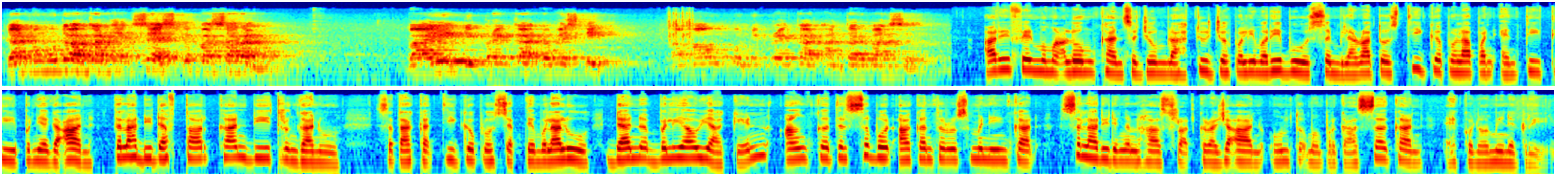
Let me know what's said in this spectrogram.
dan memudahkan akses ke pasaran baik di peringkat domestik maupun di peringkat antarabangsa. Arifin memaklumkan sejumlah 75,938 entiti perniagaan telah didaftarkan di Terengganu setakat 30 September lalu dan beliau yakin angka tersebut akan terus meningkat selari dengan hasrat kerajaan untuk memperkasakan ekonomi negeri.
